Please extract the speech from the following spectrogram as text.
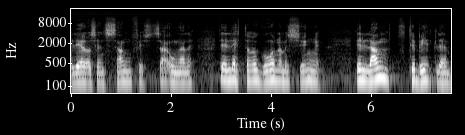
Lær oss en sang først, sa ungene. Det er lettere å gå når vi synger. Det er langt til Betlehem,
